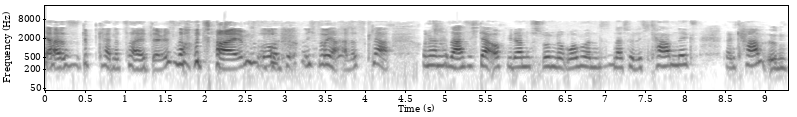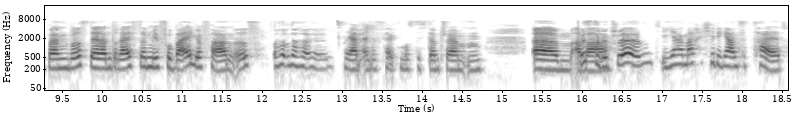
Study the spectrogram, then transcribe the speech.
ja, es gibt keine Zeit, there is no time. So, und ich so, ja, alles klar. Und dann saß ich da auch wieder eine Stunde rum und natürlich kam nix. Dann kam irgendwann ein Bus, der dann dreist an mir vorbeigefahren ist. Oh nein. Ja, im Endeffekt musste ich dann trampen. Ähm, Bist du aber getrampt? ja, mache ich hier die ganze Zeit.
